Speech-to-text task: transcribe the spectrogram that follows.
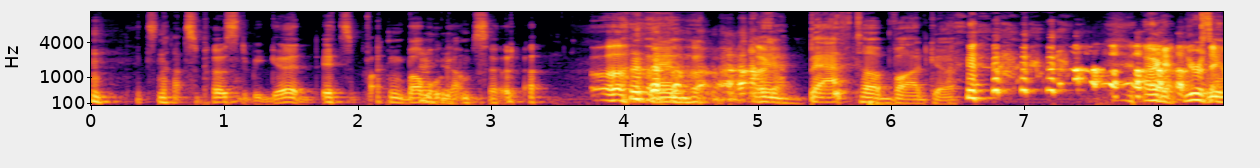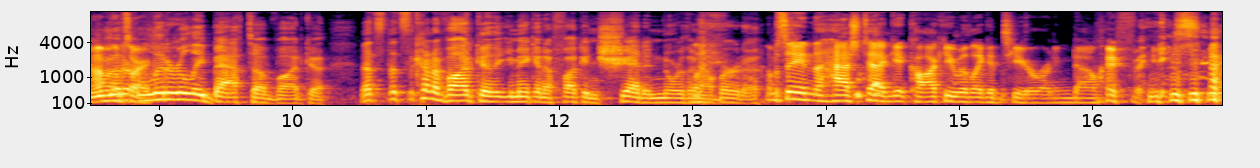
it's not supposed to be good. It's fucking bubblegum soda and, Okay. and bathtub vodka. Okay, you were saying. I'm, I'm sorry. Literally bathtub vodka. That's that's the kind of vodka that you make in a fucking shed in northern Alberta. I'm saying the hashtag get cocky with like a tear running down my face.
